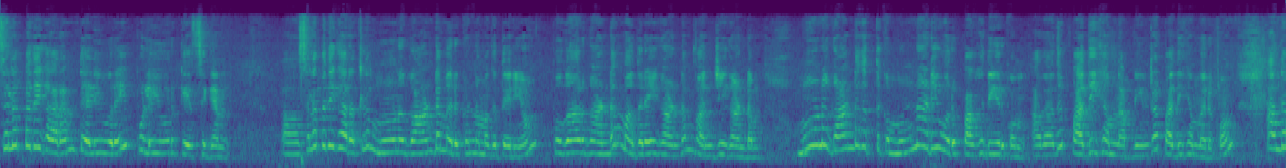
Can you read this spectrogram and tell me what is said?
சிலப்பதிகாரம் தெளிவுரை புலியூர் கேசிகன். சிலப்பதிகாரத்தில் மூணு காண்டம் இருக்குன்னு நமக்கு தெரியும். புகார் காண்டம் மதுரை காண்டம் வஞ்சி காண்டம். மூணு காண்டகத்துக்கு முன்னாடி ஒரு பகுதி இருக்கும். அதாவது பதிகம் அப்படின்ற பதிகம் இருக்கும். அந்த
